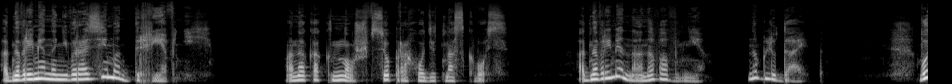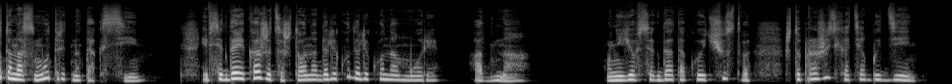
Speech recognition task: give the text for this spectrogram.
одновременно невыразимо древней. Она как нож, все проходит насквозь. Одновременно она вовне, наблюдает. Вот она смотрит на такси, и всегда ей кажется, что она далеко-далеко на море, одна. У нее всегда такое чувство, что прожить хотя бы день —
